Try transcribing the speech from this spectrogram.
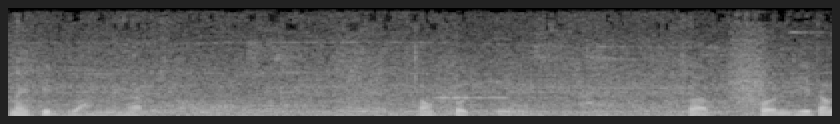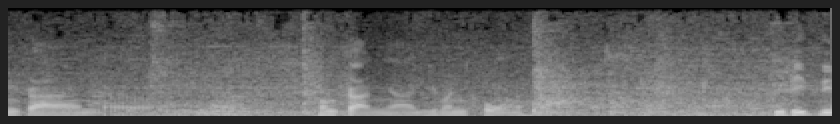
ไม่ผิดหวังนะครับ ต้องฝึกดูสำหรับคนที่ต้องการต้องการงานที่มั่นคงนะครับ อยู่ที่ฝี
